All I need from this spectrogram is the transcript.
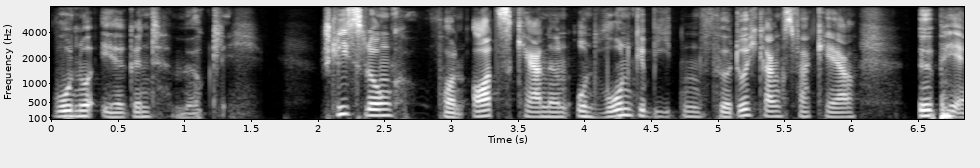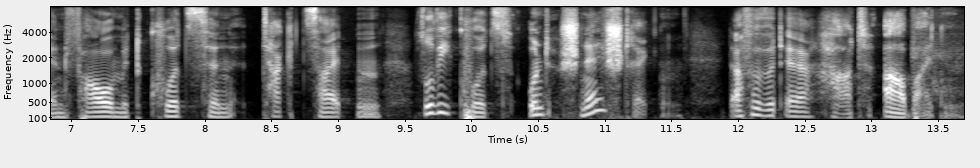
wo nur irgend möglich. Schließung von Ortskernen und Wohngebieten für Durchgangsverkehr, ÖPNV mit kurzen Taktzeiten sowie Kurz- und Schnellstrecken. Dafür wird er hart arbeiten.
